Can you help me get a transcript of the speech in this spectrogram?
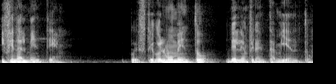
Y finalmente, pues llegó el momento del enfrentamiento.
